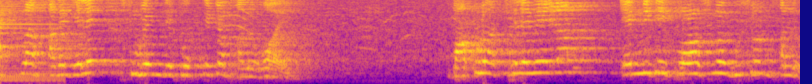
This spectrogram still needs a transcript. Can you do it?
এক ক্লাস আগে গেলে স্টুডেন্টদের পক্ষে এটা ভালো হয়। বাঁকুড়ার ছেলেমেয়েরা এমনিতেই পড়াশোনা ভীষণ ভালো।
